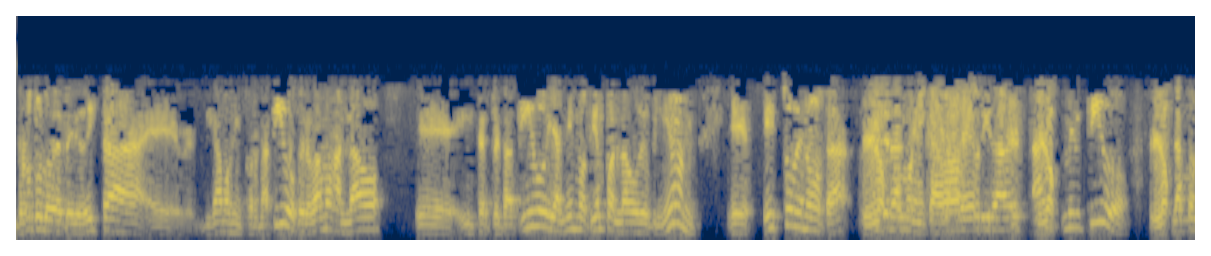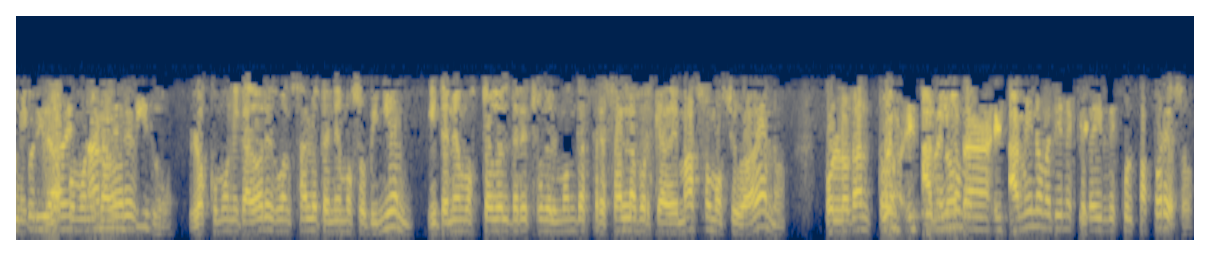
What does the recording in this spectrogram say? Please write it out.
rótulo de periodista, eh, digamos, informativo, pero vamos al lado eh, interpretativo y al mismo tiempo al lado de opinión. Eh, esto denota los comunicadores, las autoridades han mentido. Los, las autoridades han mentido. Los comunicadores, Gonzalo, tenemos opinión y tenemos todo el derecho del mundo a expresarla porque además somos ciudadanos. Por lo tanto, a, mí no me, a mí no me tienes que pedir disculpas por eso.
